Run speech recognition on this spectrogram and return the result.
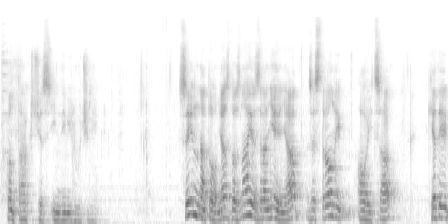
w kontakcie z innymi ludźmi. Syn natomiast doznaje zranienia ze strony ojca, kiedy e,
